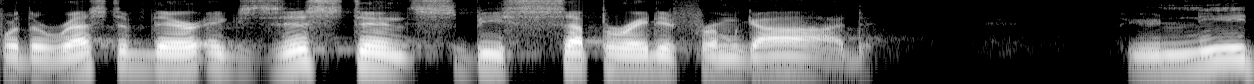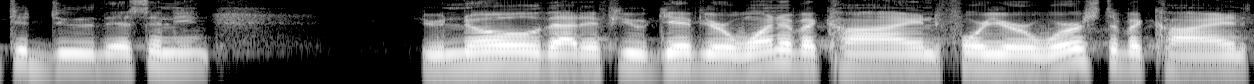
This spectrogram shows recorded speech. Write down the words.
for the rest of their existence be separated from God. You need to do this. And you, you know that if you give your one of a kind for your worst of a kind,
